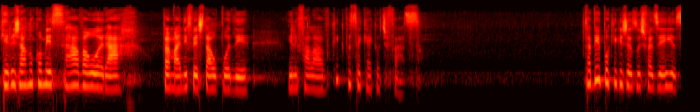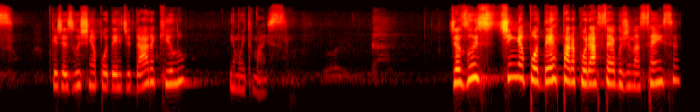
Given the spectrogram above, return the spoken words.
que ele já não começava a orar para manifestar o poder. Ele falava: O que, você quer que eu te faça? Sabia por que, que Jesus fazia isso? Porque Jesus tinha poder de dar aquilo e muito mais. Jesus tinha poder para curar cegos de nascença,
